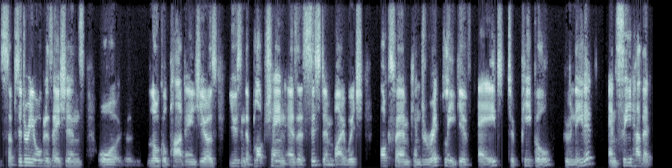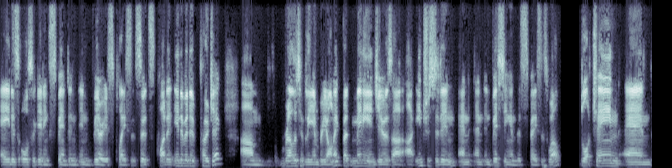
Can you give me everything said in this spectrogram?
subsidiary organizations or local partner NGOs, using the blockchain as a system by which Oxfam can directly give aid to people who need it and see how that aid is also getting spent in, in various places. So it's quite an innovative project, um, relatively embryonic, but many NGOs are, are interested in and, and investing in this space as well. Blockchain and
